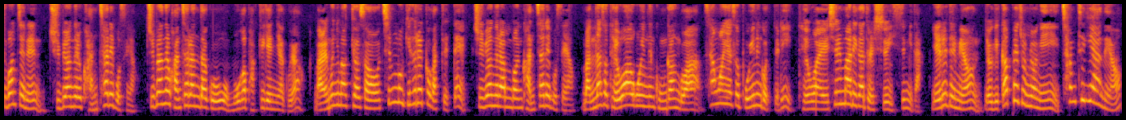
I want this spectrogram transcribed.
두 번째는 주변을 관찰해 보세요. 주변을 관찰한다고 뭐가 바뀌겠냐고요? 말문이 막혀서 침묵이 흐를 것 같을 때 주변을 한번 관찰해 보세요. 만나서 대화하고 있는 공간과 상황에서 보이는 것들이 대화의 실마리가 될 수 있습니다. 예를 들면 여기 카페 조명이 참 특이하네요.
